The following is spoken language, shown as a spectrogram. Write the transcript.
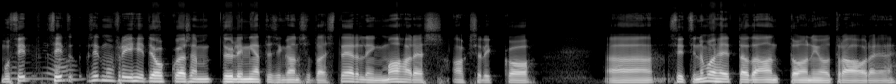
Mut Mm, sit, joo. sit, sit mun free hit joukkueeseen tyyliin miettisin kanssa jotain Sterling, Mahrez, Akselikko. Uh, sit sinne voi heittää jotain Antonio, Traore,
